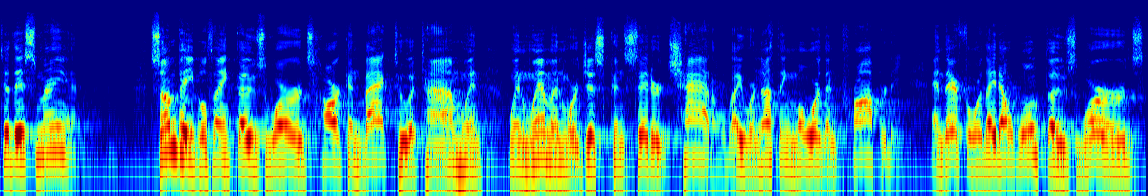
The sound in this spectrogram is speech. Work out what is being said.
to this man? Some people think those words harken back to a time when, when women were just considered chattel. They were nothing more than property. And therefore, they don't want those words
